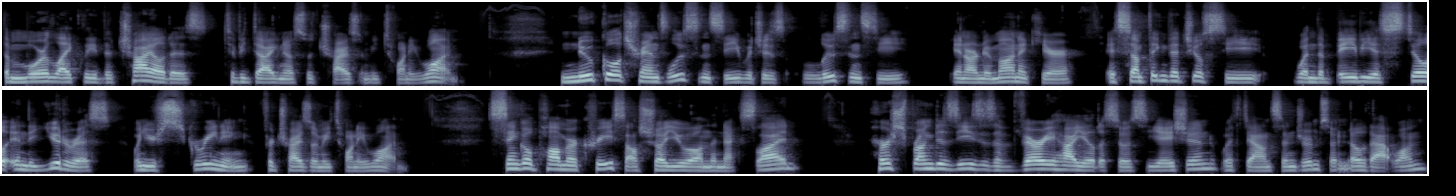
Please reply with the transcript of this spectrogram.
the more likely the child is to be diagnosed with trisomy 21. Nuchal translucency, which is lucency in our mnemonic here, is something that you'll see when the baby is still in the uterus when you're screening for trisomy 21. Single palmar crease, I'll show you on the next slide. Hirschsprung disease is a very high yield association with Down syndrome, so know that one.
